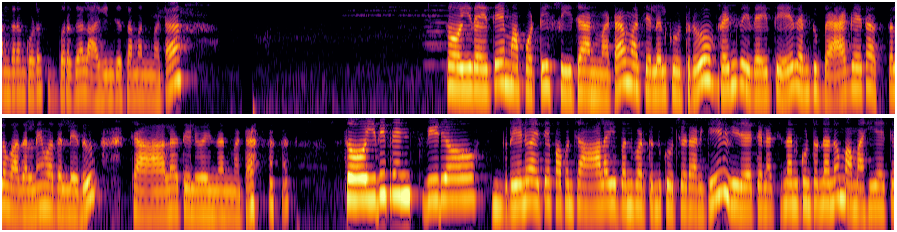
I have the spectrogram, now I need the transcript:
అందరం కూడా సూపర్గా లాగించేసామన్నమాట. సో ఇదైతే మా పొట్టి శ్రీజ అనమాట మా చెల్లెల కూతురు. ఫ్రెండ్స్ ఇదైతే దానికి బ్యాగ్ అయితే అస్సలు వదలనే వదలలేదు. చాలా తెలివైందనమాట సో ఇది ఫ్రెండ్స్ వీడియో. రేణు అయితే పాపం చాలా ఇబ్బంది పడుతుంది కూర్చోడానికి. వీడియో అయితే నచ్చింది అనుకుంటున్నాను. మా మహి అయితే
